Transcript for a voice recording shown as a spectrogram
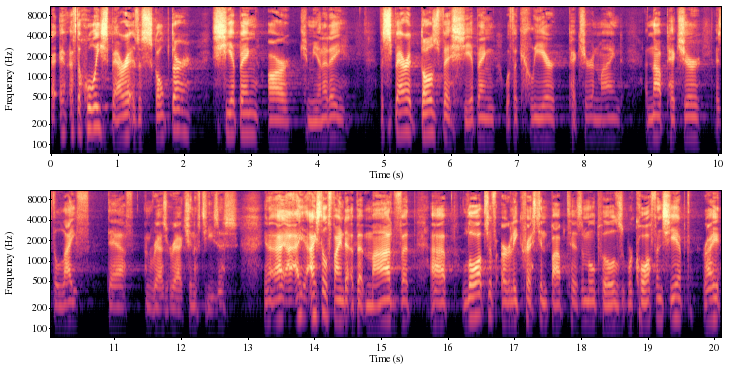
If the Holy Spirit is a sculptor shaping our community, the Spirit does this shaping with a clear picture in mind. And that picture is the life, death, and resurrection of Jesus. You know, I, I, I still find it a bit mad that uh, lots of early Christian baptismal pools were coffin shaped, right?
